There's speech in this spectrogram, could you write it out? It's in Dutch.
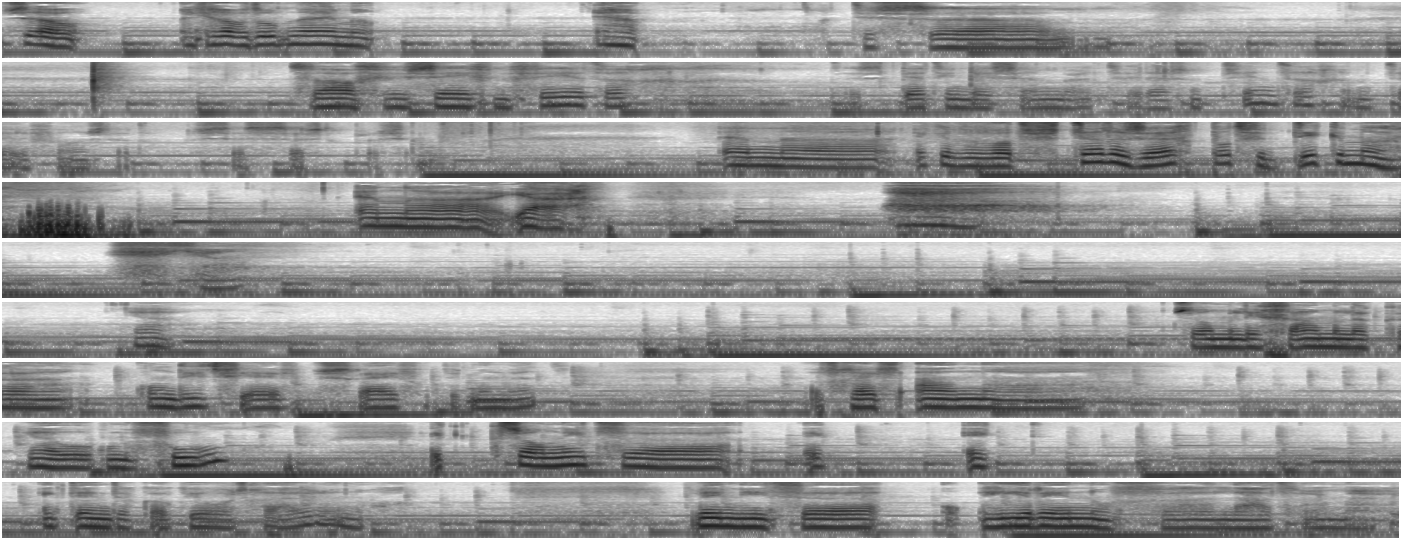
Zo, ik ga het opnemen. Ja, het is uh, 12 uur 47. Het is 13 december 2020 en mijn telefoon staat op 66%. En uh, ik heb er wat te vertellen zeg, potverdikke me. En uh, ja... zal mijn lichamelijke conditie even beschrijven op dit moment. Dat geeft aan uh, ja, hoe ik me voel. Ik zal niet. Uh, ik, ik, ik denk dat ik ook heel hard ga huilen nog. Ik weet niet hierin of later, maar.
